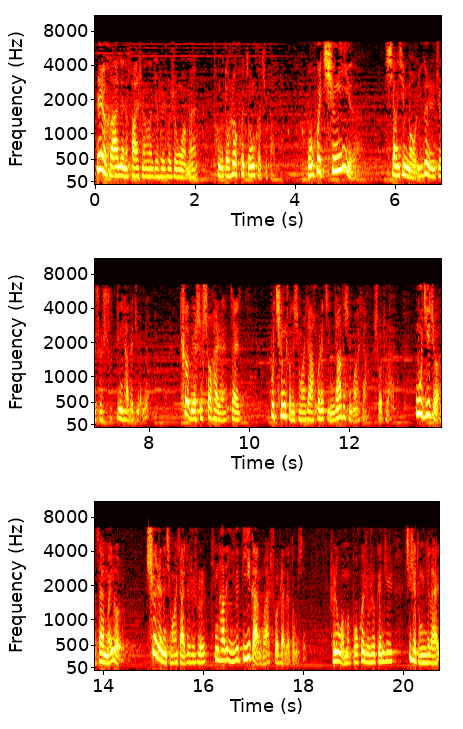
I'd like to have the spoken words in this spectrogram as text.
任何案件的发生呢，就是说是我们通过都是会综合去判断，不会轻易的相信某一个人就是定下的结论，特别是受害人在不清楚的情况下或者紧张的情况下说出来的，目击者在没有确认的情况下，就是说听他的一个第一感官说出来的东西，所以我们不会就是根据这些东西来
